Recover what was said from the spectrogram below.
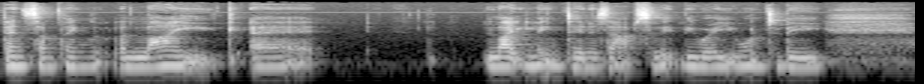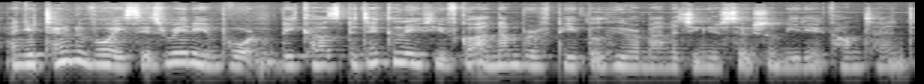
then something like uh, like LinkedIn is absolutely where you want to be. And your tone of voice is really important because, particularly if you've got a number of people who are managing your social media content,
